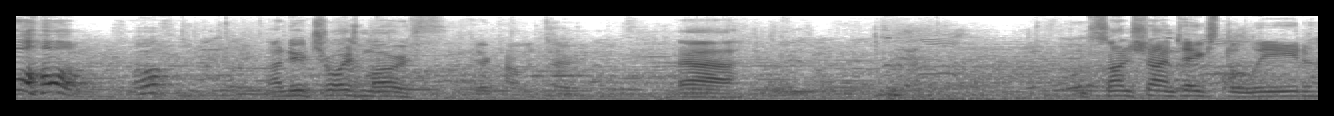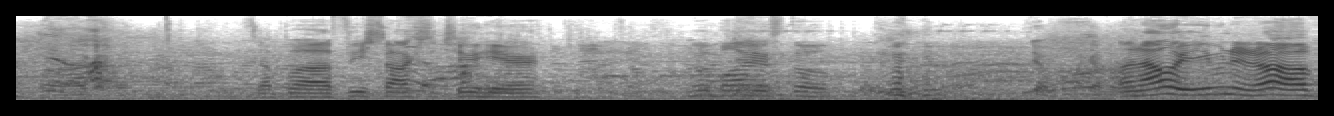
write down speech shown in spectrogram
Oh! oh. I do Troy's Marth. Your commentary. Yeah. And Sunshine takes the lead. It's up uh, three stocks to two here. No bias though. And now we're evening it up.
